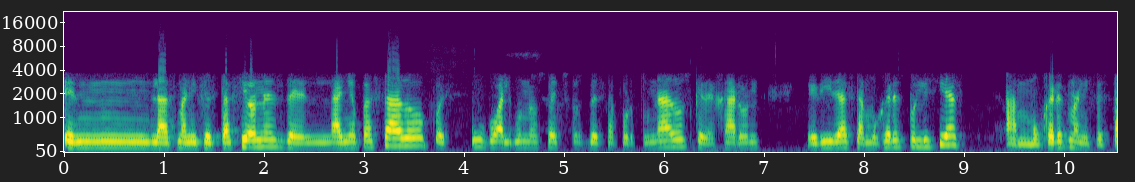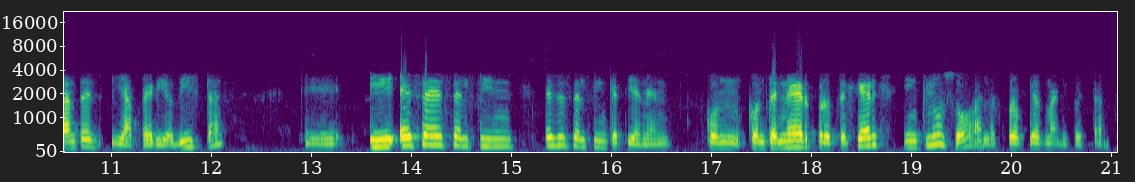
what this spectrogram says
en las manifestaciones del año pasado, pues hubo algunos hechos desafortunados que dejaron heridas a mujeres policías, a mujeres manifestantes y a periodistas. Eh, y ese es el fin ese es el fin que tienen con contener proteger incluso a las propias manifestantes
